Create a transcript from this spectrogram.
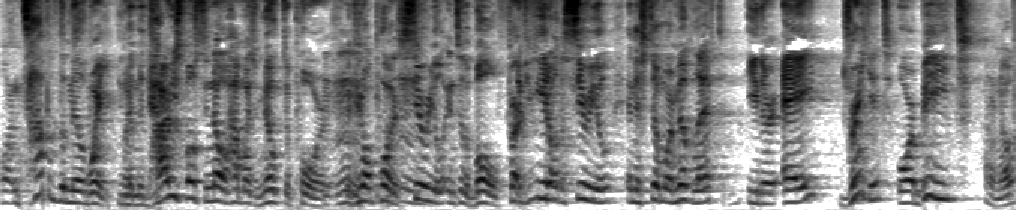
on top of the milk, Wait, in the how are you supposed to know how much milk to pour if you don't pour the cereal into the bowl first? if you eat all the cereal and there's still more milk left, either A, drink it, or B, I don't know,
